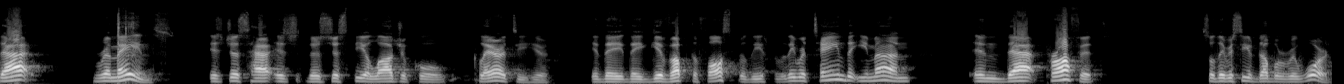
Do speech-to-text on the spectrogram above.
that remains. It's just ha- it's, there's just theological clarity here. They, they give up the false beliefs, but they retain the iman in that prophet. So they receive double reward.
